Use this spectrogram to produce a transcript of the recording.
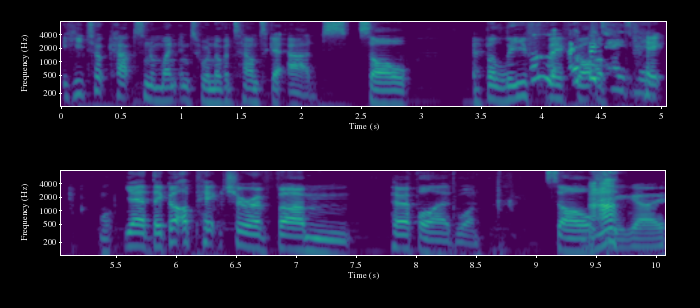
he took Captain and went into another town to get ads. So, I believe Oh, they've got a pic. Yeah, they got a picture of um purple-eyed one. So. Huh? Missing a guy.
